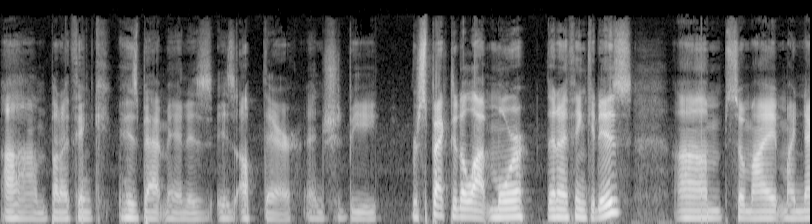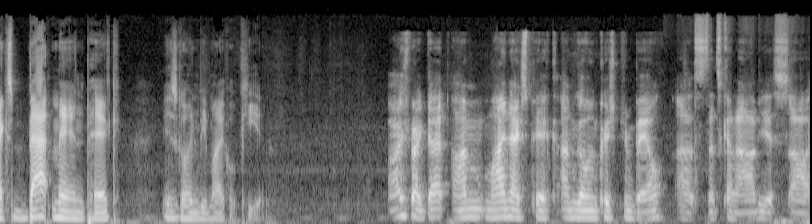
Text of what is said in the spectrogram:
Um, but I think his Batman is is up there and should be respected a lot more than I think it is. Um, so my my next Batman pick is going to be Michael Keaton. I respect that. I'm my next pick. I'm going Christian Bale. Uh, that's that's kind of obvious. Uh,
